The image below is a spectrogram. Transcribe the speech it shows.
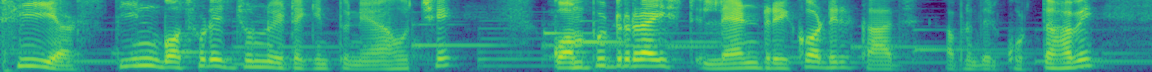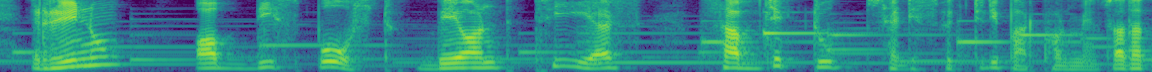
থ্রি ইয়ার্স তিন বছরের জন্য এটা কিন্তু নেওয়া হচ্ছে। কম্পিউটারাইজড ল্যান্ড রেকর্ডের কাজ আপনাদের করতে হবে। Renew of this post beyond three years subject to satisfactory performance অর্থাৎ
